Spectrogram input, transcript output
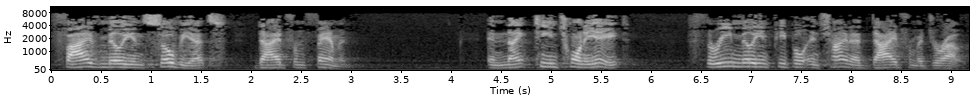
5 million Soviets died from famine. In 1928, 3 million people in China died from a drought.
